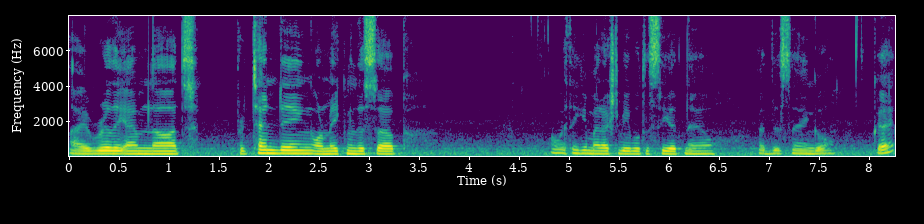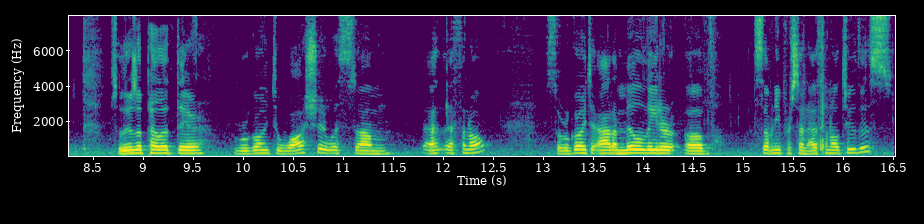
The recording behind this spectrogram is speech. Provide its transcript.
I really am not pretending or making this up. Oh, I think you might actually be able to see it now at this angle. Okay, so there's a pellet there. We're going to wash it with some ethanol. So we're going to add a milliliter of 70% ethanol to this.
